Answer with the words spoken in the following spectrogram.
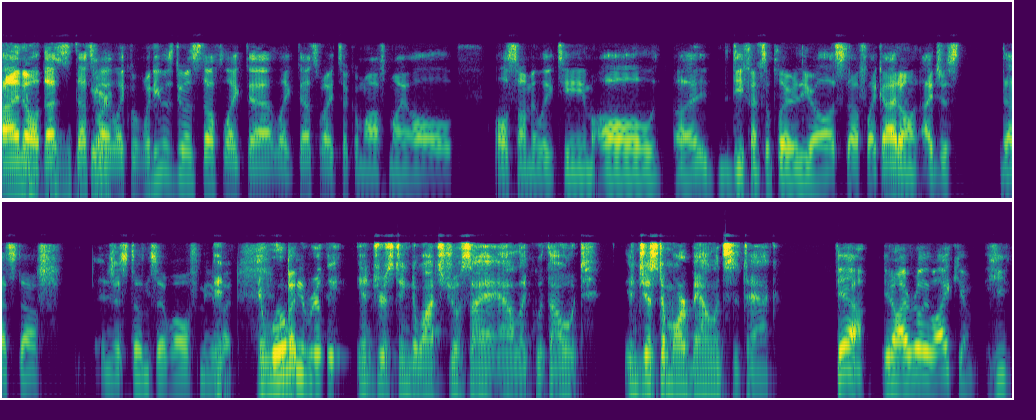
I know that's that's why like when he was doing stuff like that, like that's why I took him off my all all Summit League team, all uh, defensive player of the year, all that stuff. Like I don't, I just that stuff it just doesn't sit well with me. It, but it will but, be really interesting to watch Josiah Allick without in just a more balanced attack. Yeah, you know I really like him. He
